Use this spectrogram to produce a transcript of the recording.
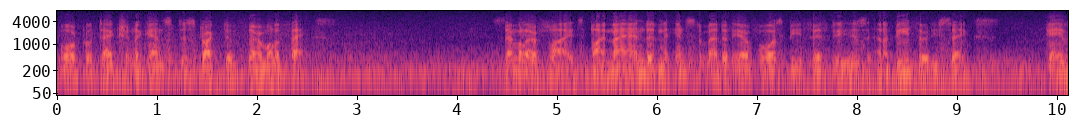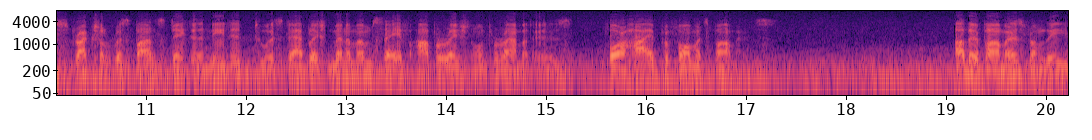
for protection against destructive thermal effects. Similar flights by manned and instrumented Air Force B-50s and a B-36 gave structural response data needed to establish minimum safe operational parameters for high-performance bombers. Other bombers from the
